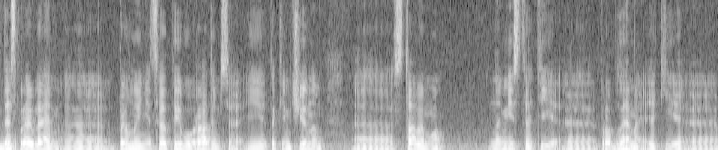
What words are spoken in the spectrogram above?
Десь проявляємо певну ініціативу, радимося і таким чином ставимо на місце ті е, проблеми, які е,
